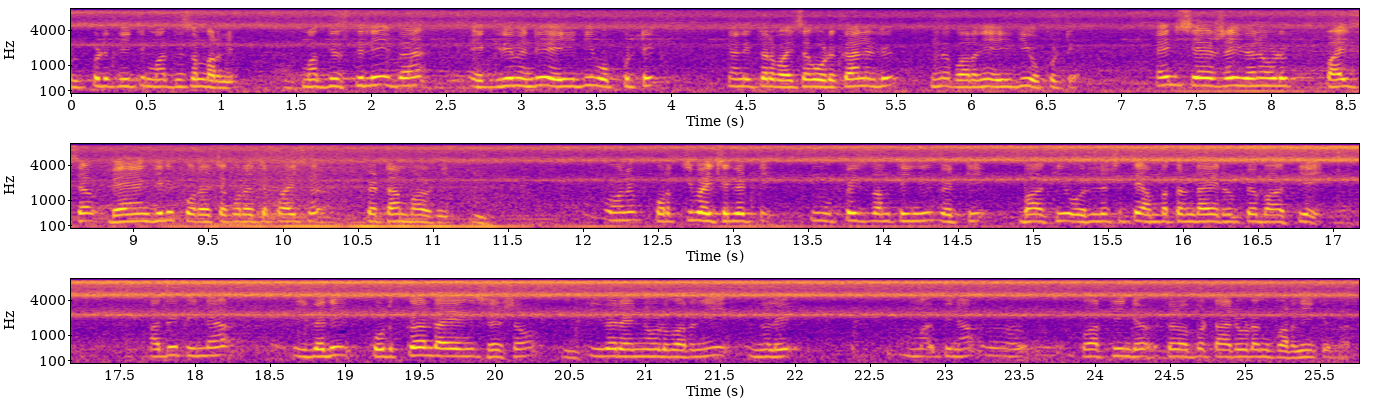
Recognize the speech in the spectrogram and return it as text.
ഉൾപ്പെടുത്തിയിട്ട് മധ്യസ്ഥം പറഞ്ഞു. മധ്യസ്ഥത്തിൽ ഇത് എഗ്രിമെന്റ് എഴുതി ഒപ്പിട്ട് ഞാൻ ഇത്ര പൈസ കൊടുക്കാനുണ്ട് എന്ന് പറഞ്ഞ് എഴുതി ഒപ്പിട്ട്. അതിന് ശേഷം ഇവനോട് പൈസ ബാങ്കിൽ കുറച്ച് കുറച്ച് പൈസ കെട്ടാൻ പറഞ്ഞു. ഓന് കുറച്ച് പൈസ കെട്ടി മുപ്പത് സംതിങ് കെട്ടി ബാക്കി ഒരു ലക്ഷത്തി അമ്പത്തിരണ്ടായിരം റുപ്യ ബാക്കിയായി. അത് പിന്നെ ഇവർ കൊടുക്കാണ്ടായതിന് ശേഷം ഇവരെന്നോട് പറഞ്ഞ് നിങ്ങൾ പിന്നെ പാർട്ടീന്റെ ഉത്തരവപ്പെട്ട ആരോടങ്ങ് പറഞ്ഞിരിക്കുന്നത്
